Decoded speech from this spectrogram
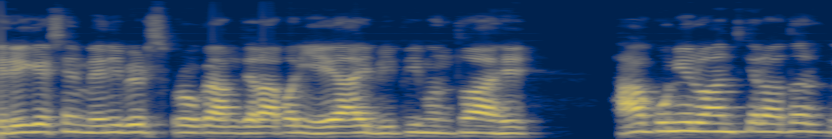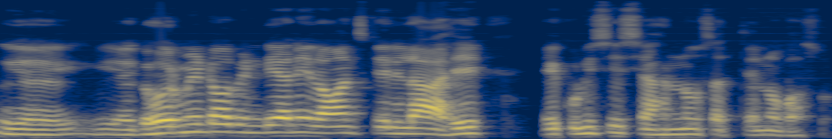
irrigation benefits programme ज्याला आपण ए आय बीपी म्हणतो आहे हा कुणी लॉन्च केला होता? गव्हर्नमेंट ऑफ इंडियाने लॉन्च केलेला आहे एकोणीसशे शहाण्णव सत्त्याण्णवपासून.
